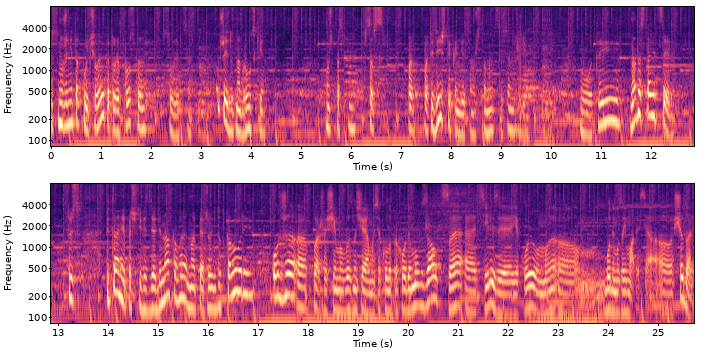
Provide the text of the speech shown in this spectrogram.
то есть он уже не такой человек, который просто с улицы. Уже идут нагрузки. Может, по, со- по- по физической кондиции он уже становится совсем другим. Вот. И надо ставить цель. То есть питание почти везде одинаковое, но опять же идут калории. Отже, е, перше, з чим ми визначаємося, коли приходимо в зал, це е, ціль, з якою ми е, будемо займатися. Що далі?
